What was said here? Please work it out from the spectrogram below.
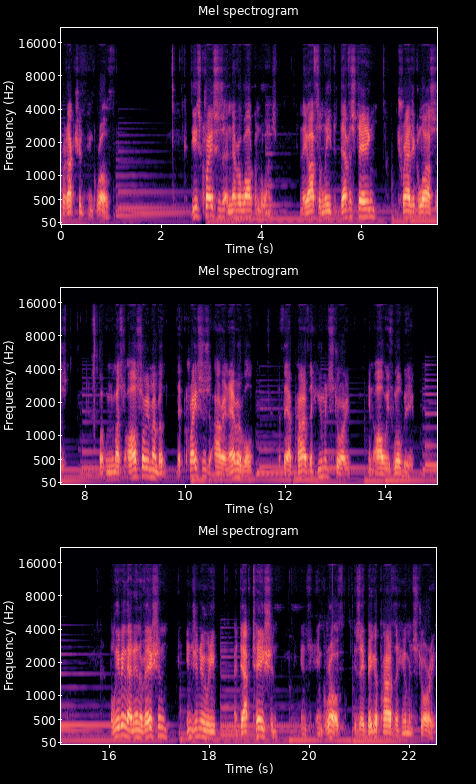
production, and growth. These crises are never welcomed ones, and they often lead to devastating, tragic losses. But we must also remember that crises are inevitable, that they are part of the human story and always will be. Believing that innovation, ingenuity, adaptation, and, and growth is a bigger part of the human story.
